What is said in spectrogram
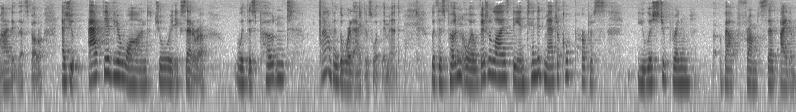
I think that's spelled wrong. As you active your wand, jewelry, etc., with this potent I don't think the word active is what they meant. With this potent oil, visualize the intended magical purpose you wish to bring about from said item.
